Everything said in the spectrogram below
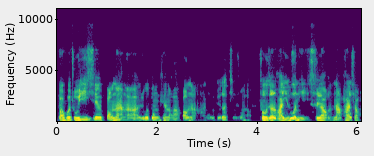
包括注意一些保暖啊，如果冬天的话保暖啊，我觉得挺重要。否则的话，如果你吃药，哪怕小孩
